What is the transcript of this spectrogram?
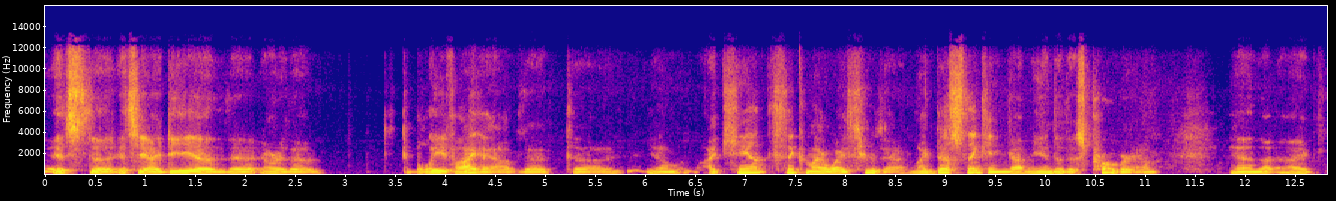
it's the it's the idea that or the, the belief I have that uh, you know I can't think my way through that. My best thinking got me into this program, and I've,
